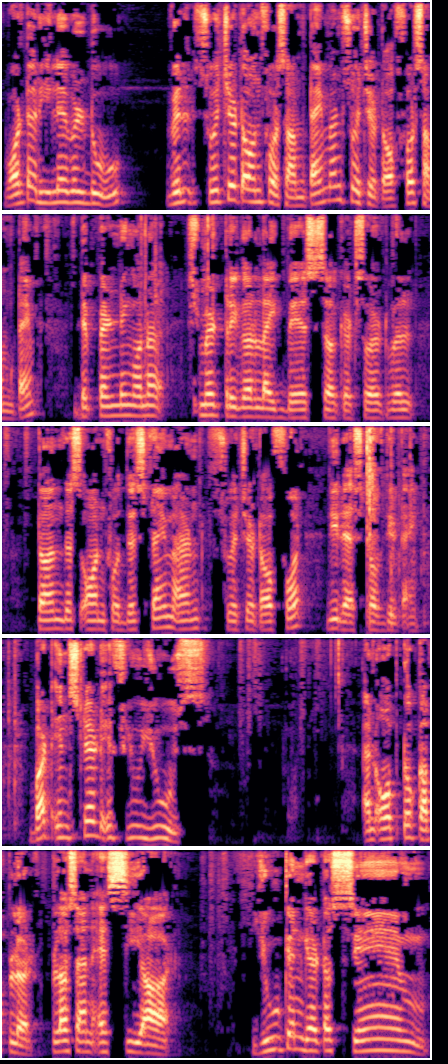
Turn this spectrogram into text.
what a relay will do will switch it on for some time and switch it off for some time depending on a Schmitt trigger like base circuit. So it will turn this on for this time and switch it off for the rest of the time. But instead if you use an optocoupler plus an SCR you can get a same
